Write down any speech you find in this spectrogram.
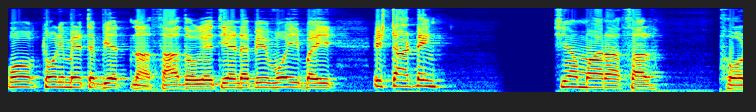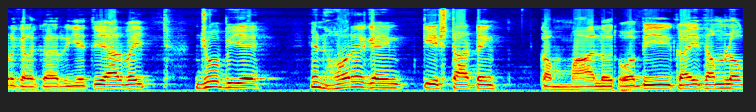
وہ تھوڑی میری طبیعت ناساز ہو گئی تھی۔ اینڈ ابھی وہی بھائی اسٹارٹنگ یہ ہمارا سر پھوڑ کر کر رہی ہے۔ تو یار بھائی جو بھی ہے، ان ہورر گیم کی اسٹارٹنگ کمال ہو تو ابھی گائز ہم لوگ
